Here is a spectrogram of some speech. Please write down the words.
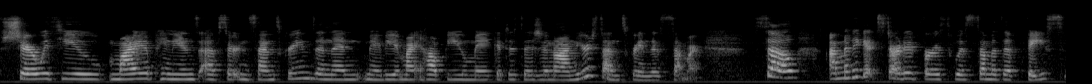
share with you my opinions of certain sunscreens and then maybe it might help you make a decision on your sunscreen this summer. So I'm going to get started first with some of the face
